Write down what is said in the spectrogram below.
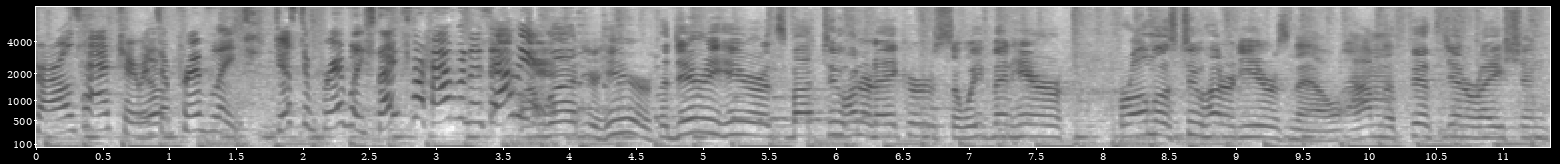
Charles Hatcher, it's a privilege. Just a privilege. Thanks for having us out here. I'm glad you're here. The dairy here, it's about 200 acres, so we've been here for almost 200 years now. I'm the fifth generation,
